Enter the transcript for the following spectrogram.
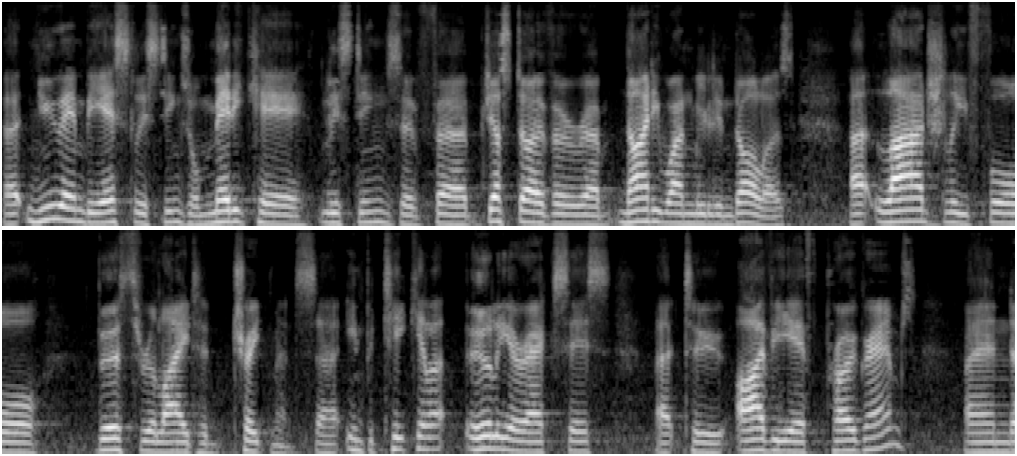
uh, new MBS listings or Medicare listings of just over $91 million, largely for birth related treatments, in particular, earlier access to IVF programs. And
